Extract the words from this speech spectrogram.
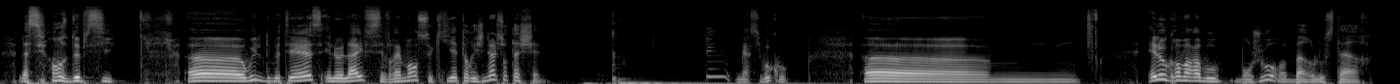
la séance de psy. Euh, le WTS et le live, c'est vraiment ce qui est original sur ta chaîne. Merci beaucoup. Euh... Hello grand marabout. Bonjour Barloustar.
